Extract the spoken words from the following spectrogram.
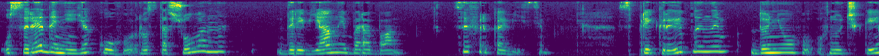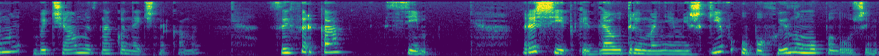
усередині якого розташований дерев'яний барабан, циферка 8, з прикріпленим до нього гнучкими бичами з наконечниками, циферка 7. Решітки для утримання мішків у похилому положенні.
